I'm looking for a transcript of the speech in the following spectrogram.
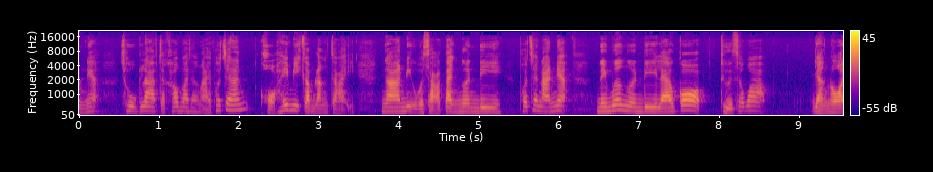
นเนี่ยโชคลาภจะเข้ามาทางไหน เพราะฉะนั้นขอให้มีกำลังใจ งานมีอุปสรรคแต่เงินดี เพราะฉะนั้นเนี่ยในเมื่อเงินดีแล้วก็ถือซะว่า อย่างน้อย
